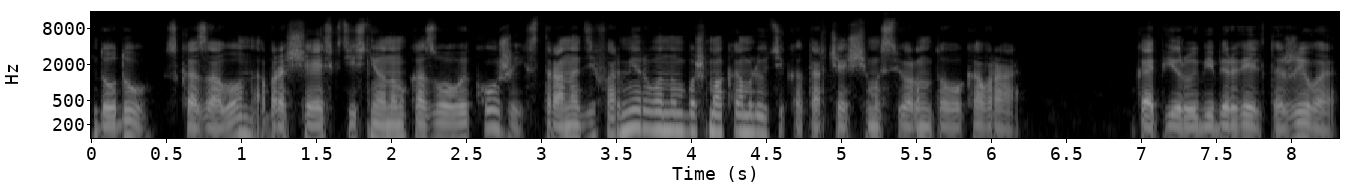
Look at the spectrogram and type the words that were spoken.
«Дуду», — сказал он, обращаясь к тисненным козловой кожей, странно деформированным башмакам Лютика, торчащим из свернутого ковра. «Копируй Бибервельта, живо!»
